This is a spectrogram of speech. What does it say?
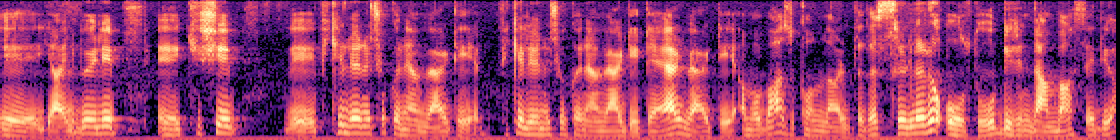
e, yani böyle e, kişi e, fikirlerine çok önem verdiği, fikirlerine çok önem verdiği, değer verdiği ama bazı konularda da sırları olduğu birinden bahsediyor.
